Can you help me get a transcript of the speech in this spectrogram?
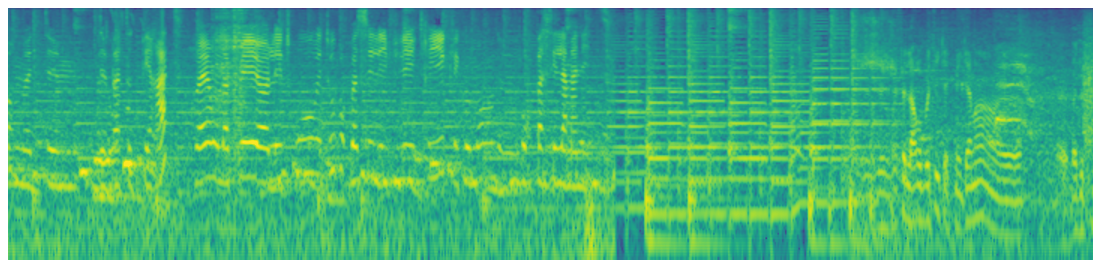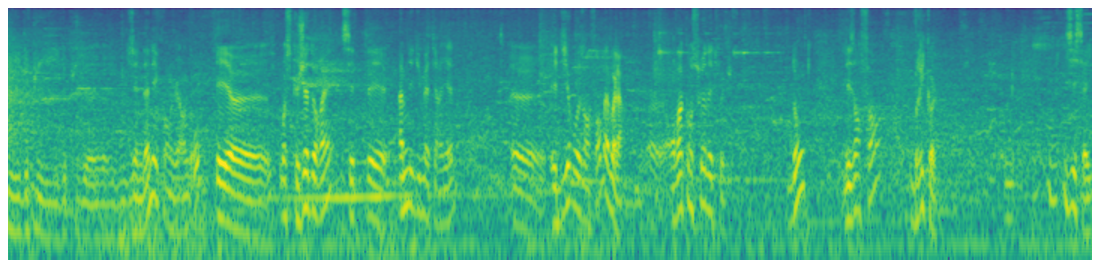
forme de, de bateau de pirate. Après, on a fait euh, les trous et tout pour passer les fils électriques, les commandes. Pour passer la manette. J'ai fait de la robotique avec mes gamins euh, euh, bah, depuis, depuis, depuis euh, une dizaine d'années en gros. Et euh, moi ce que j'adorais c'était amener du matériel euh, et dire aux enfants, ben voilà, euh, on va construire des trucs. Donc les enfants bricolent. Ils, ils essayent.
